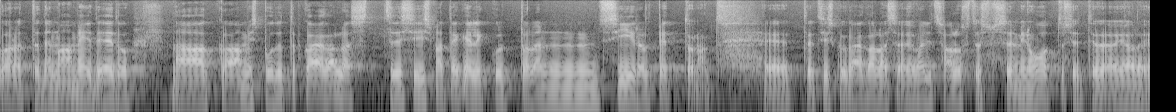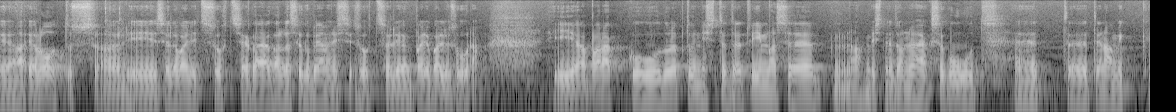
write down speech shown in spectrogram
korrata tema meediaedu. aga mis puudutab Kaja Kallast, siis ma tegelikult olen siiralt pettunud, et, et siis, kui Kaja Kallase valitsus alustas, minu ootused ja, ja, ja, ja lootus oli selle valitsuse suhtes ja Kaja Kallase kui peaministri suhtes oli palju-palju suurem ja paraku tuleb tunnistada, et viimase noh, mis nüüd on üheksa kuud, et, et enamik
